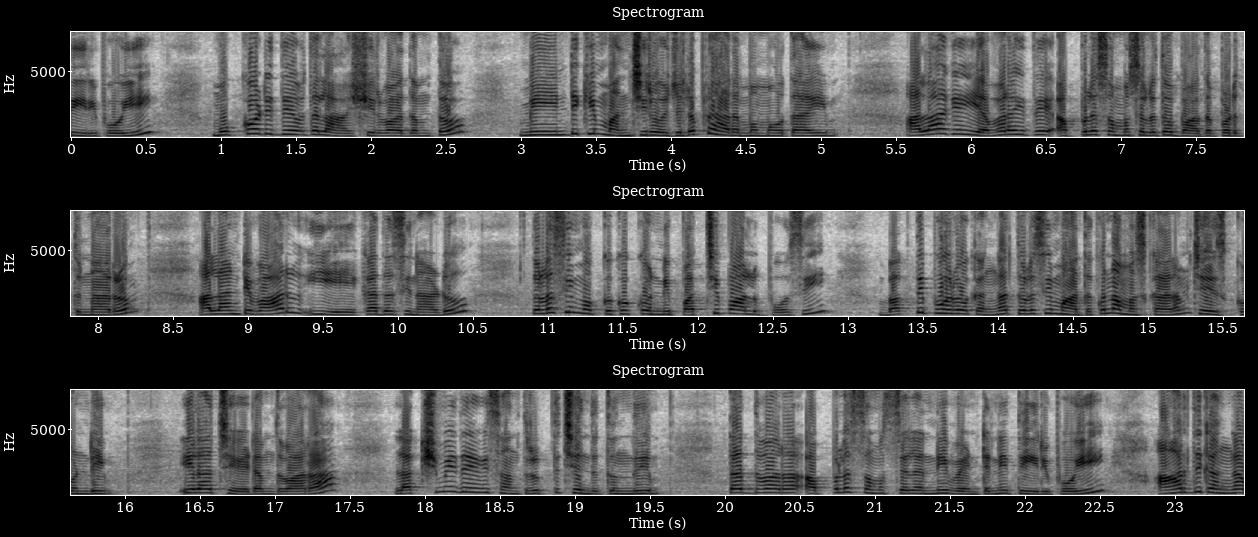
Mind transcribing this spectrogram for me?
తీరిపోయి ముక్కోటి దేవతల ఆశీర్వాదంతో మీ ఇంటికి మంచి రోజులు ప్రారంభమవుతాయి. అలాగే ఎవరైతే అప్పుల సమస్యలతో బాధపడుతున్నారో అలాంటి వారు ఈ ఏకాదశి నాడు తులసి మొక్కకు కొన్ని పచ్చిపాలు పోసి భక్తిపూర్వకంగా తులసి మాతకు నమస్కారం చేసుకోండి. ఇలా చేయడం ద్వారా లక్ష్మీదేవి సంతృప్తి చెందుతుంది. తద్వారా అప్పుల సమస్యలన్నీ వెంటనే తీరిపోయి ఆర్థికంగా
